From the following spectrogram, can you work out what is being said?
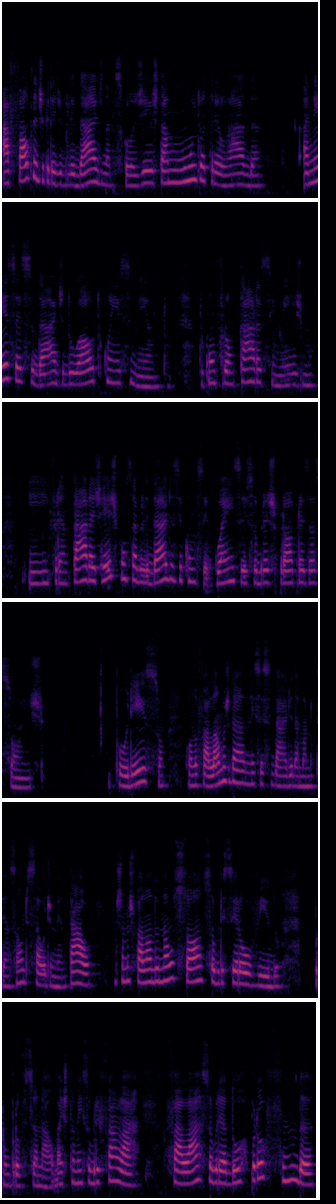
A falta de credibilidade na psicologia está muito atrelada à necessidade do autoconhecimento, do confrontar a si mesmo e enfrentar as responsabilidades e consequências sobre as próprias ações. Por isso, quando falamos da necessidade da manutenção de saúde mental, estamos falando não só sobre ser ouvido por um profissional, mas também sobre falar falar sobre a dor profunda,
